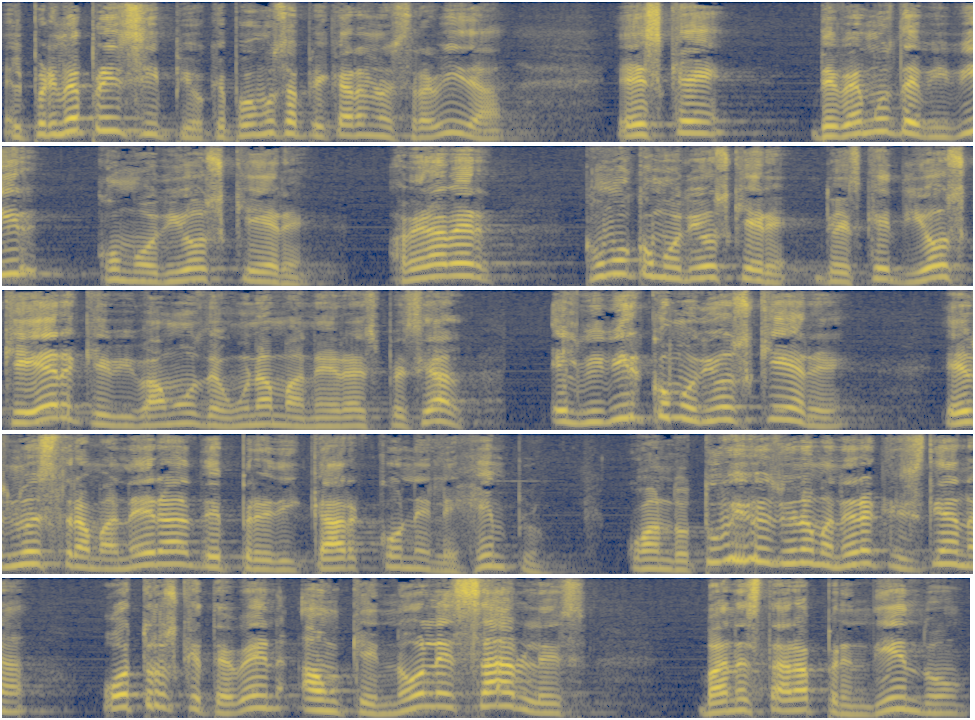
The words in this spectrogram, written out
El primer principio que podemos aplicar a nuestra vida es que debemos de vivir como Dios quiere. A ver, a ver, ¿cómo como Dios quiere? Es que Dios quiere que vivamos de una manera especial. El vivir como Dios quiere es nuestra manera de predicar con el ejemplo. Cuando tú vives de una manera cristiana, otros que te ven, aunque no les hables, van a estar aprendiendo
